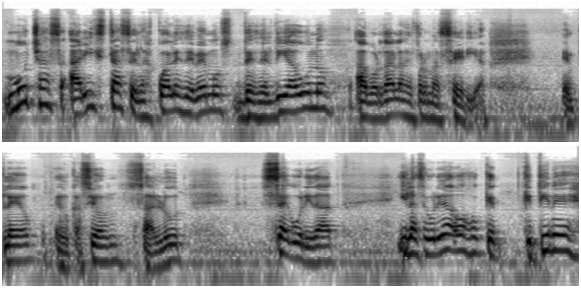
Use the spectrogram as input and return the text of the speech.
muchas aristas en las cuales debemos desde el día uno abordarlas de forma seria. Empleo, educación, salud, seguridad. Y la seguridad, ojo, que, que, tiene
